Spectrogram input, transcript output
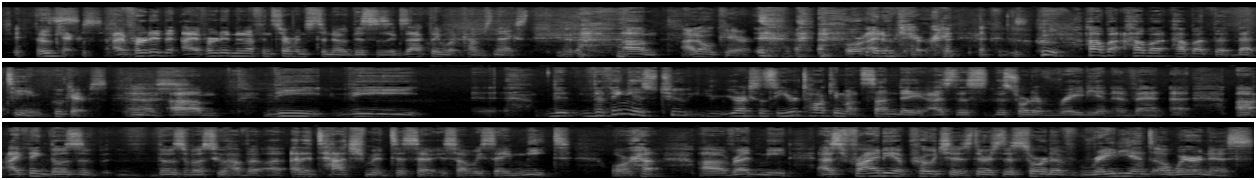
who cares? I've heard it. I've heard it enough in sermons to know this is exactly what comes next. Um, I don't care. or I don't care, right? who? How about how about how about the, that team? Who cares? Yes. Um, the the. The, the thing is, too, Your Excellency, you're talking about Sunday as this, this sort of radiant event. Uh, uh, I think those of those of us who have a, a, an attachment to, say, shall we say, meat or uh, red meat, as Friday approaches, there's this sort of radiant awareness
